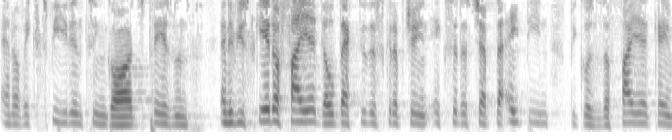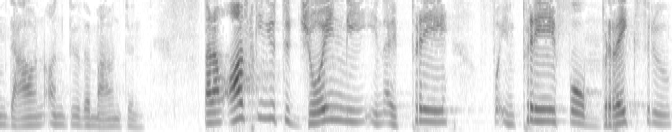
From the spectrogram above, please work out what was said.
and of experiencing God's presence. And if you're scared of fire, go back to the scripture in Exodus chapter 18 because the fire came down onto the mountain. But I'm asking you to join me in a prayer for, in prayer for breakthrough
